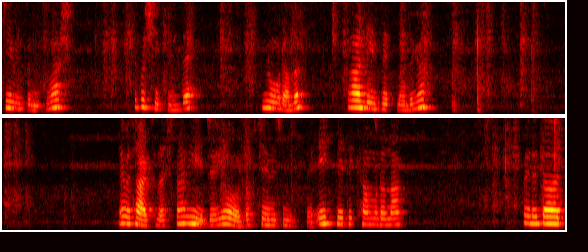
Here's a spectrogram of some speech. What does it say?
cevizimiz var. İşte bu şekilde yoğuralım. Daha lezzetli oluyor. Evet arkadaşlar iyice yoğurduk. Cevizimizi de ekledik hamuruna. Böyle daha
